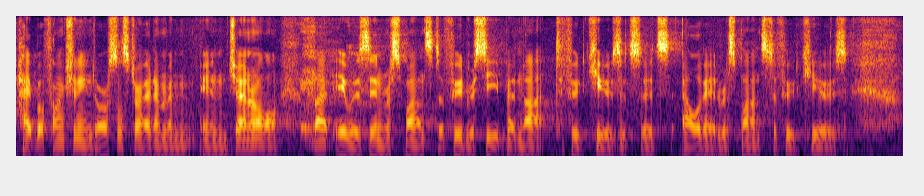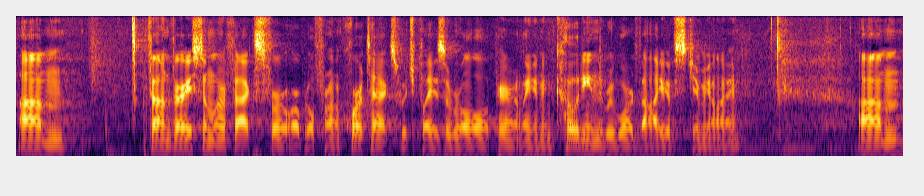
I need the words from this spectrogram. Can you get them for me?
hypofunctioning dorsal striatum in, in general, but it was in response to food receipt, but not to food cues. It's, it's elevated response to food cues. Um, found very similar effects for orbital frontal cortex, which plays a role apparently in encoding the reward value of stimuli. Um,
